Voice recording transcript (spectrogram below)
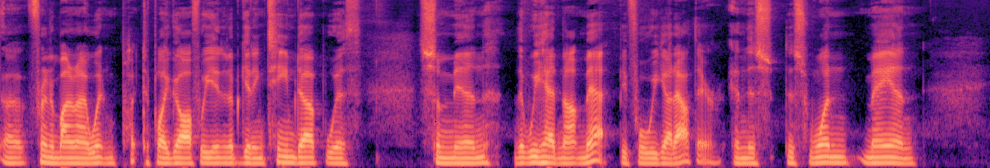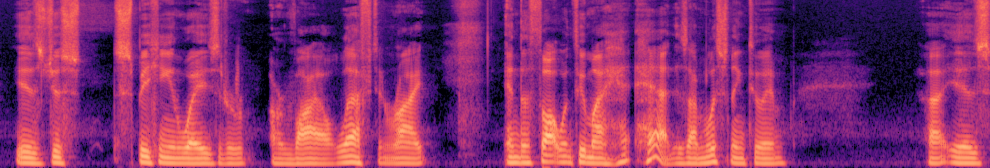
a friend of mine and I went pl- to play golf. We ended up getting teamed up with some men that we had not met before we got out there. And this this one man is just speaking in ways that are, are vile, left and right. And the thought went through my he- head as I'm listening to him uh, is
